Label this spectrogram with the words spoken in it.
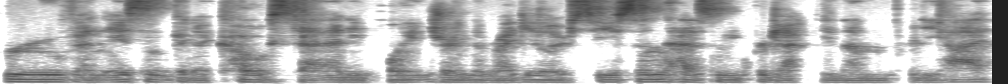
prove and isn't going to coast at any point during the regular season has me projecting them pretty high.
